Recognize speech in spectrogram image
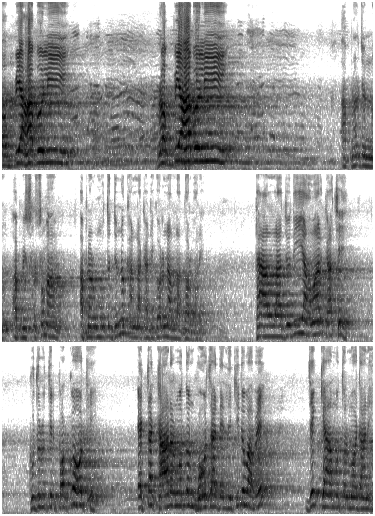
রব্যা হাবলি রব্যা হাবলি আপনার জন্য আপনি সবসময় আপনার উন্মতের জন্য কান্নাকাটি করেন আল্লাহর দরবারে। তা আল্লাহ যদি আমার কাছে কুদরতির পক্ষ হতে একটা কার্ডের মতন পৌঁছায় দেয় লিখিতভাবে যে কেয়ামতর ময়দানে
